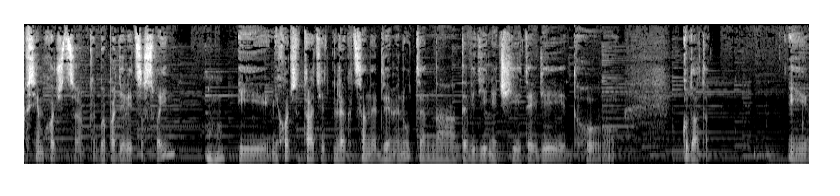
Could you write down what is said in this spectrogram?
всем хочется как бы поделиться своим, угу. и не хочется тратить драгоценные две минуты на доведение чьей-то идеи до куда-то. И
